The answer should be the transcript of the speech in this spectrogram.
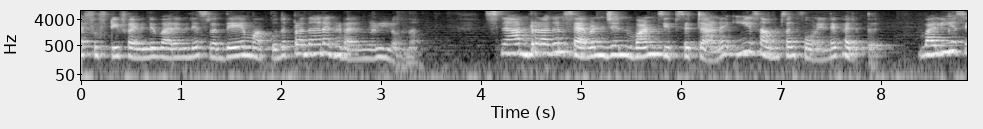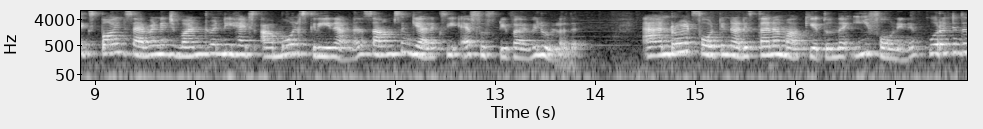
എഫ് ഫിഫ്റ്റി ഫൈവിന്റെ വരവിനെ ശ്രദ്ധേയമാക്കുന്ന പ്രധാന ഘടകങ്ങളിലൊന്ന്. സ്നാപ്ഡ്രാഗൺ സെവൻ ജെൻ വൺ ചിപ്സെറ്റാണ് ഈ സാംസങ് ഫോണിന്റെ കരുത്ത്. വലിയ six point seven inch one twenty hertz അമോൾ സ്ക്രീനാണ് സാംസങ് ഗാലക്സി എഫ് ഫിഫ്റ്റി ഫൈവിൽ ഉള്ളത് ആൻഡ്രോയിഡ് ഫോർട്ടീൻ അടിസ്ഥാനമാക്കിയെത്തുന്ന ഈ ഫോണിന് കുറഞ്ഞത്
